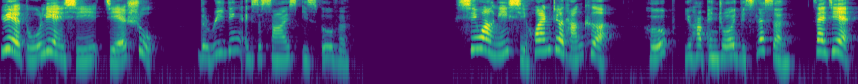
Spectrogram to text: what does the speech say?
阅读练习结束。 The reading exercise is over. 希望你喜欢这堂课。 Hope you have enjoyed this lesson. 再见。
